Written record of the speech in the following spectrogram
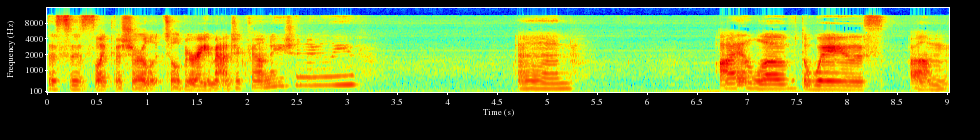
this is like the Charlotte Tilbury Magic Foundation, I believe. And I love the way this, um,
